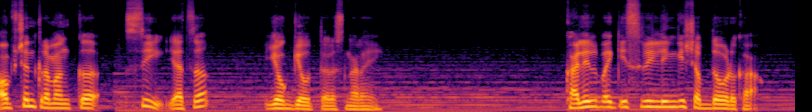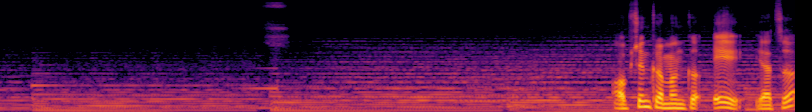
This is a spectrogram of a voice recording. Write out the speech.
ऑप्शन क्रमांक सी याचं योग्य उत्तर असणार आहे. खालीलपैकी स्त्रीलिंगी शब्द ओळखा. ऑप्शन क्रमांक ए याचं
